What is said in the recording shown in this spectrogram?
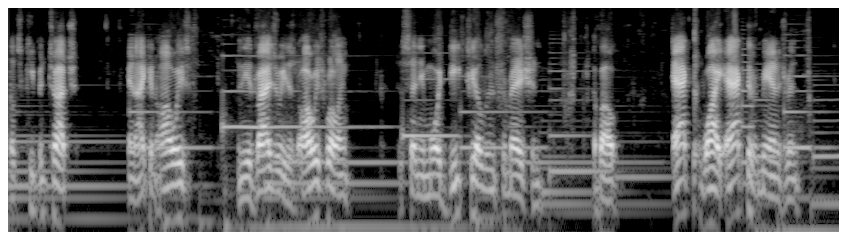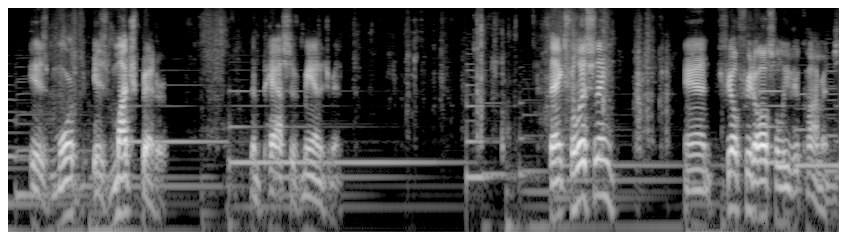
Let's keep in touch. And I can always, and the advisory is always willing to send you more detailed information about act, why active management is more is much better than passive management. Thanks for listening, and feel free to also leave your comments.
